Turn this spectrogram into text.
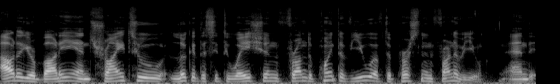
out of your body and try to look at the situation from the point of view of the person in front of you. And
